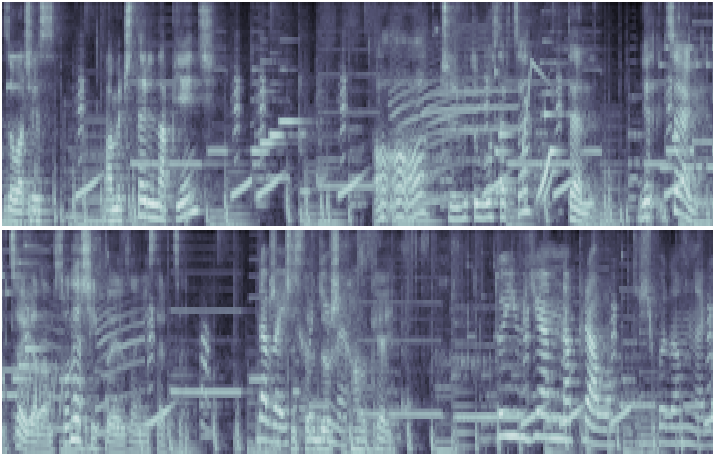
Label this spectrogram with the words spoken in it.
Zobacz, jest. Mamy 4 na 5. Czyżby tu było serce? Ten. Nie, co ja, co ja gadam? Słonecznik to jest, a nie serce. Dawaj, Czy schodzimy. serduszko, okej. Tu i widziałem na prawo coś podobnego.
